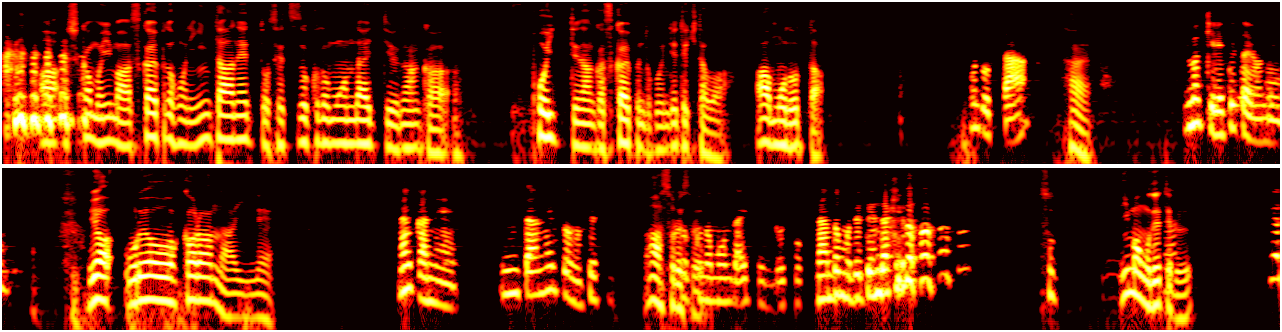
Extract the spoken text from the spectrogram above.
あ、しかも今、スカイプの方にインターネット接続の問題っていうなんか、ポイってなんかスカイプのとこに出てきたわ。あ、戻った。戻った？は今切れてたよね。い。いや、俺はわからないね。なんかね、インターネットの接あ、それそれ続の。問題っていうのが何度も出てんだけど。そ、今も出てる？いや、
